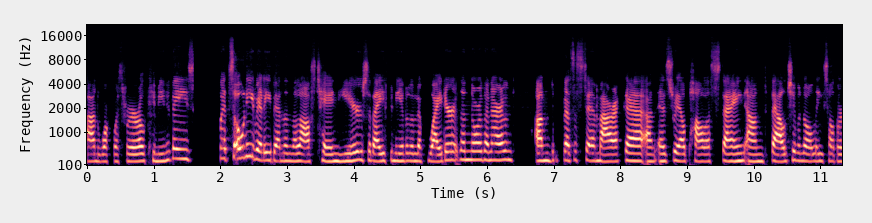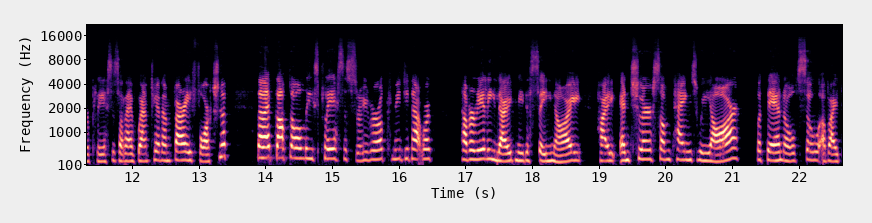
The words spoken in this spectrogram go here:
and work with rural communities. It's only really been in the last 10 years that I've been able to look wider than Northern Ireland and visits to America and Israel, Palestine and Belgium and all these other places that I've went to. And I'm very fortunate that I've got all these places through Rural Community Network have really allowed me to see now how insular sometimes we are but then also about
